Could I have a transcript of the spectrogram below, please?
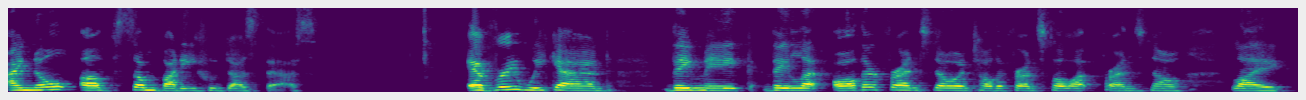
I know of somebody who does this. Every weekend, they make, they let all their friends know and tell their friends to let friends know, like,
